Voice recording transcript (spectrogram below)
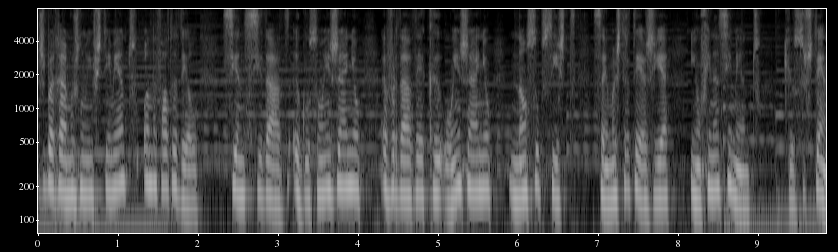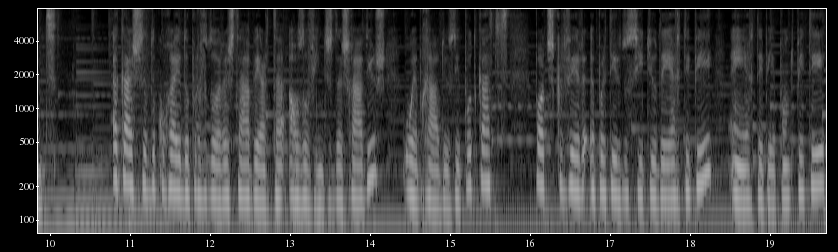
esbarramos no investimento ou na falta dele. Se a necessidade aguça o engenho, a verdade é que o engenho não subsiste sem uma estratégia e um financiamento que o sustente. A caixa de correio do provedor está aberta aos ouvintes das rádios, web rádios e podcasts. Pode escrever a partir do sítio da RTP, em rtp.pt,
